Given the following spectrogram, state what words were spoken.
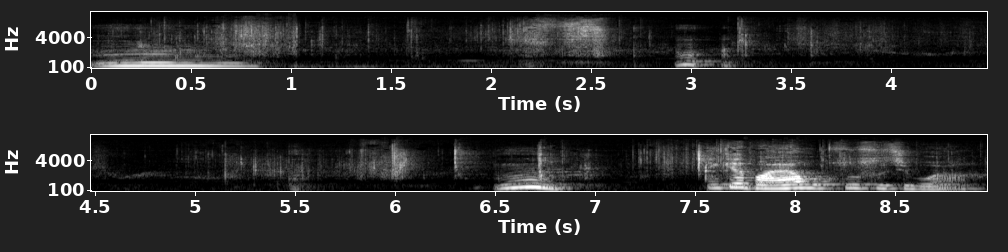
음. 음. 이게 마약 옥수수지 뭐야.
